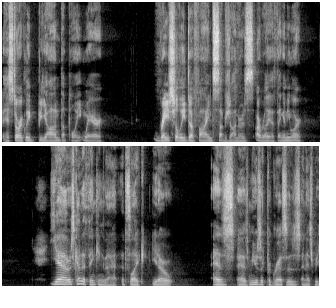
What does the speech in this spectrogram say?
historically beyond the point where racially defined subgenres are really a thing anymore. Yeah, I was kind of thinking that. It's like, you know, as as music progresses and as we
